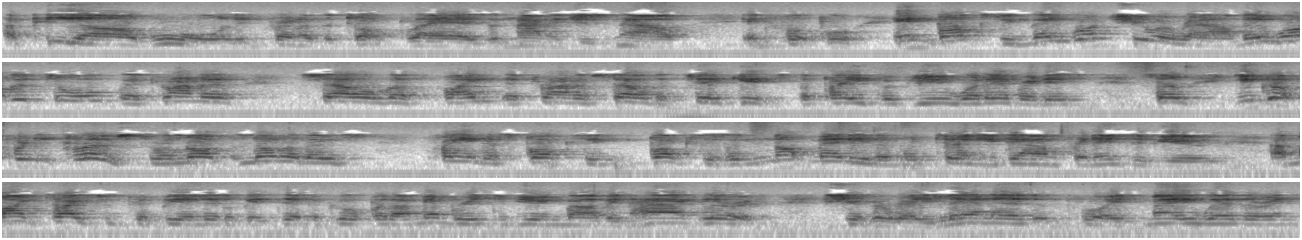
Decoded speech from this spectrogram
a PR wall in front of the top players and managers now in football. In boxing, they want you around. They want to talk. They're trying to sell the fight. They're trying to sell the tickets, the pay per view, whatever it is. So you got pretty close to a lot, a lot of those famous boxing boxers, and not many of them would turn you down for an interview. And Mike Tyson could be a little bit difficult, but I remember interviewing Marvin Hagler and Sugar Ray Leonard and Floyd Mayweather, and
